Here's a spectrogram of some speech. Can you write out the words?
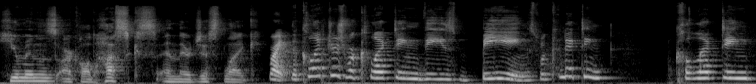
Humans are called husks, and they're just like Right. The collectors were collecting these beings. We're connecting, collecting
